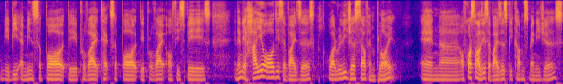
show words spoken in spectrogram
maybe admin support, they provide tech support, they provide office space, and then they hire all these advisors who are really just self-employed. And uh, of course, some of these advisors becomes managers,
